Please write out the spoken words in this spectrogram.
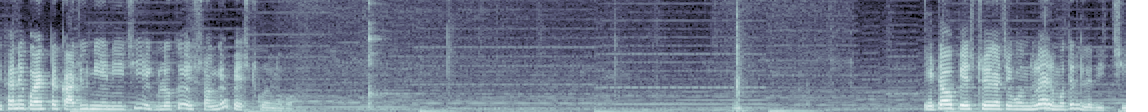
এখানে কয়েকটা কাজু নিয়ে নিয়েছি, এগুলোকে এর সঙ্গে পেস্ট করে নেব। এটাও পেস্ট হয়ে গেছে বন্ধুরা, এর মধ্যে ঢেলে দিচ্ছি।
